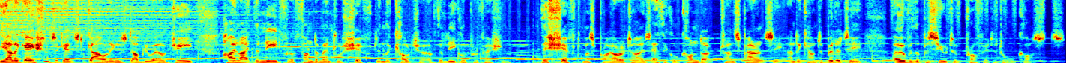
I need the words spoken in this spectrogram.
the allegations against Gowling's WLG highlight the need for a fundamental shift in the culture of the legal profession. This shift must prioritise ethical conduct, transparency and accountability over the pursuit of profit at all costs.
